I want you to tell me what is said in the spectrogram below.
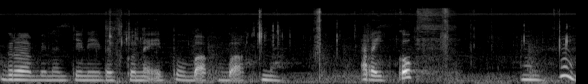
Grabe ng chinilas ko na ito. Back back na. Aray ko. Mhm.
